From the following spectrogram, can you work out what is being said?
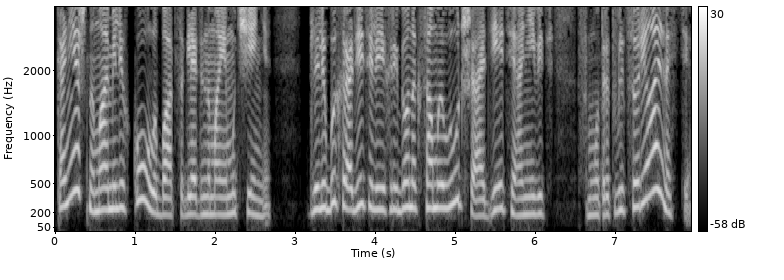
Конечно, маме легко улыбаться, глядя на мои мучения. Для любых родителей их ребенок самый лучший, а дети, они ведь смотрят в лицо реальности.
